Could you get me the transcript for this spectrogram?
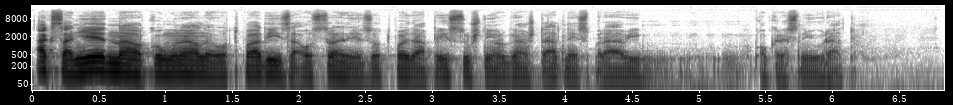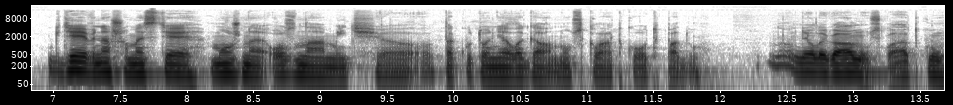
Ak sa nejedná o komunálne odpady, za odstránenie zodpovedá príslušný orgán štátnej správy, okresný úrad. Kde je v našom meste možné oznámiť e, takúto nelegálnu skládku odpadu? No, nelegálnu skládku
